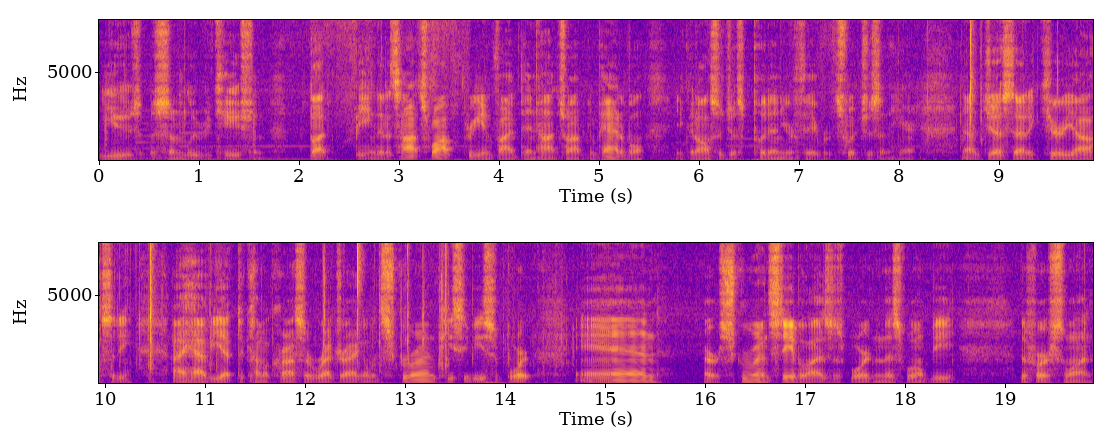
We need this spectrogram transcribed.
use some lubrication. But being that it's hot swap, 3 and 5 pin hot swap compatible, you could also just put in your favorite switches in here. Now, just out of curiosity, I have yet to come across a Redragon with screw-in PCB support and or screw-in stabilizers board, and this won't be the first one.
